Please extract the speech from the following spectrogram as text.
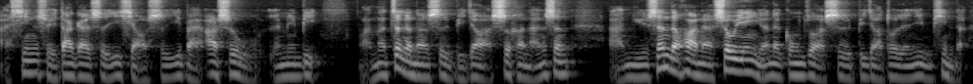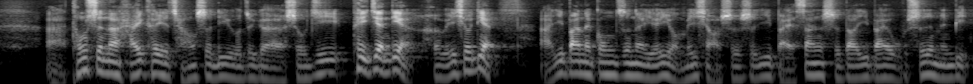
啊。薪水大概是一小时一百二十五人民币啊。那这个呢是比较适合男生啊，女生的话呢，收银员的工作是比较多人应聘的。啊，同时呢，还可以尝试例如这个手机配件店和维修店，啊，一般的工资呢也有每小时是一百三十到一百五十人民币，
